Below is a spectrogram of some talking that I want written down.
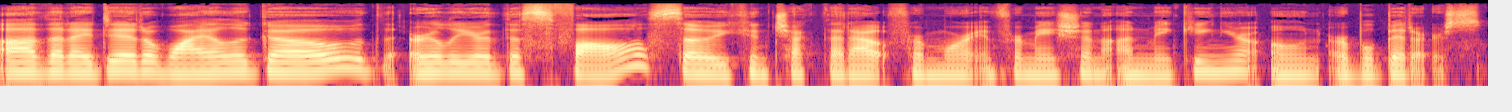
uh, that I did a while ago, earlier this fall. So you can check that out for more information on making your own herbal bitters.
